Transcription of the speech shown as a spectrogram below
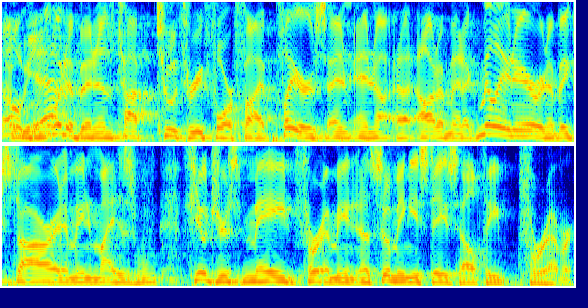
Oh, yeah. would have been in the top two, three, four, five players, and and uh, automatic millionaire and a big star. And I mean, my, his future's made for. I mean, assuming he stays healthy forever.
